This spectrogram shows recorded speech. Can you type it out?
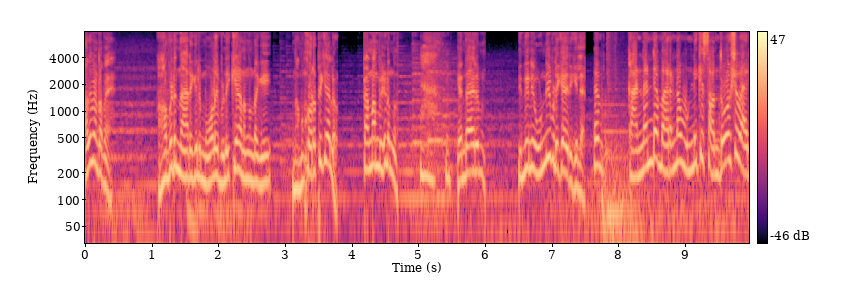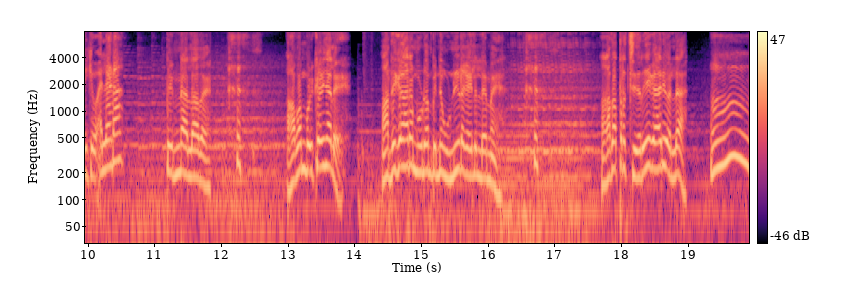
അത് വേണ്ടമേ അവിടുന്ന് ആരെങ്കിലും മോളെ വിളിക്കുകയാണെന്നുണ്ടെങ്കിൽ നമുക്ക് ഉറപ്പിക്കാലോ. കണ്ണം വീടുന്നു എന്തായാലും ഇന്നിനി ഉണ്ണി വിളിക്കാതിരിക്കില്ല. കണ്ണന്റെ മരണം ഉണ്ണിക്ക് സന്തോഷമായിരിക്കും അല്ലേടാ? പിന്നെ അല്ലാതെ അവൻ പോയി കഴിഞ്ഞാലേ അധികാരം മുഴുവൻ പിന്നെ ഉണ്ണിയുടെ കയ്യിലല്ലേ മേ അതത്ര ചെറിയ കാര്യമല്ല. ഉം,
